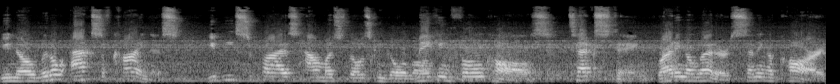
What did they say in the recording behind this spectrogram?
You know, little acts of kindness. You'd be surprised how much those can go along. Making phone calls, texting, writing a letter, sending a card,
